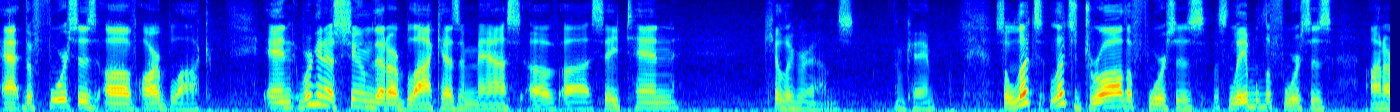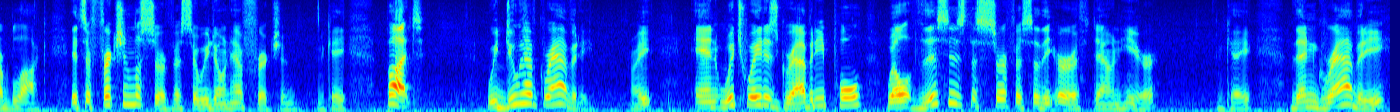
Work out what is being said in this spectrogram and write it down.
at the forces of our block. And we're going to assume that our block has a mass of, uh, say, 10 kilograms, okay. So let's, let's draw the forces, let's label the forces on our block. It's a frictionless surface, so we don't have friction, okay, but we do have gravity, right? And which way does gravity pull? Well, this is the surface of the Earth down here, okay? Then gravity,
